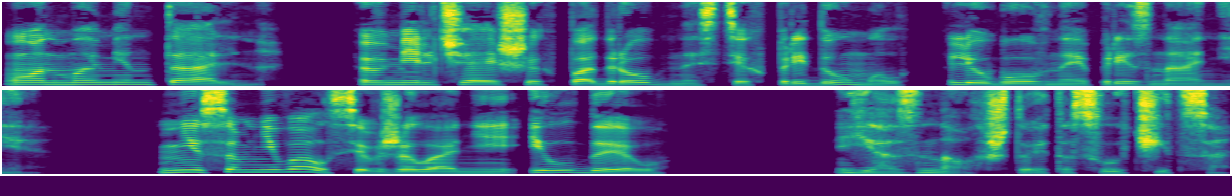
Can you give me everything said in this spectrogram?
Он моментально, в мельчайших подробностях придумал любовное признание. Не сомневался в желании Илдеу. Я знал, что это случится.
